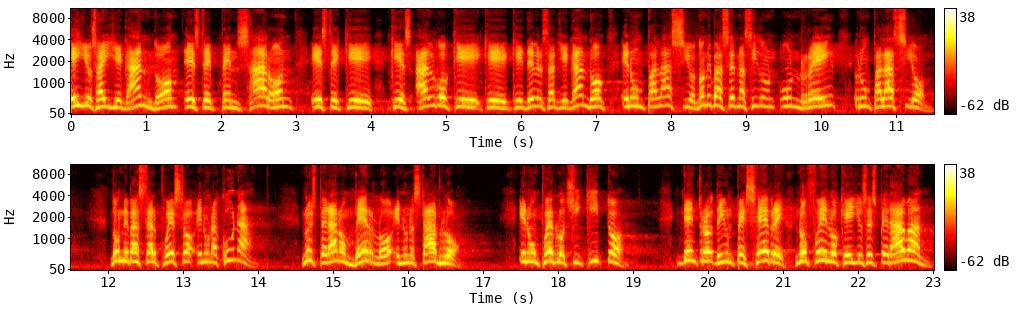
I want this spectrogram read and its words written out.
ellos ahí llegando, este, pensaron este, que, que es algo que, que, debe estar llegando en un palacio. ¿Dónde va a ser nacido un, un rey? En un palacio. ¿Dónde va a estar puesto? En una cuna. No esperaron verlo en un establo, en un pueblo chiquito, dentro de un pesebre. No fue lo que ellos esperaban.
